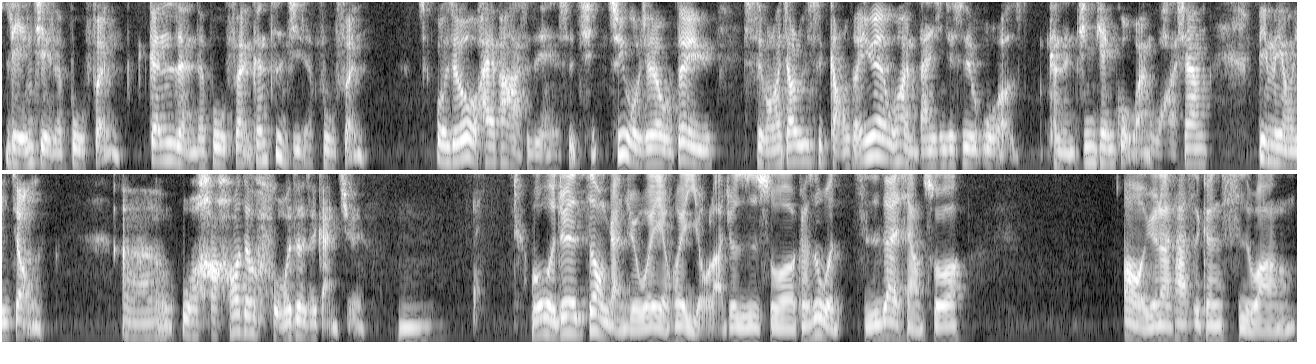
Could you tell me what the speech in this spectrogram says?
连接的部分，跟人的部分，跟自己的部分。我觉得我害怕的是这件事情，所以我觉得我对于死亡的焦虑是高的，因为我很担心，就是我可能今天过完，我好像并没有一种呃，我好好的活着的感觉。嗯，我我觉得这种感觉我也会有啦，就是说，可是我只是在想说，哦，原来他是跟死亡。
